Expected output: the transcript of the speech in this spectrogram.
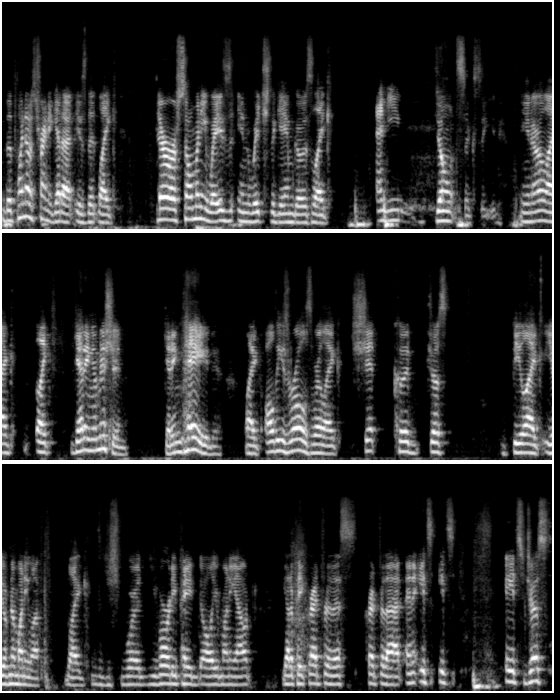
the point i was trying to get at is that like there are so many ways in which the game goes like and you don't succeed you know like like getting a mission getting paid like all these roles where like shit could just be like you have no money left like just where you've already paid all your money out you got to pay cred for this cred for that and it's it's it's just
